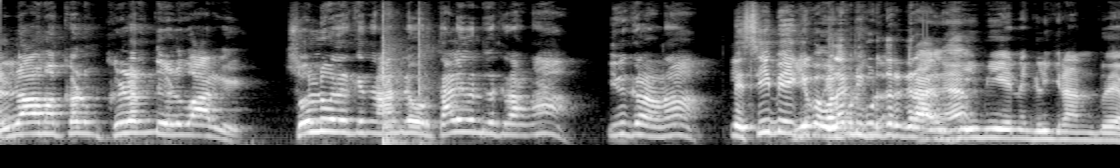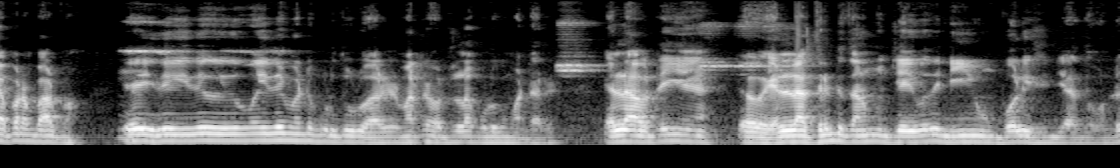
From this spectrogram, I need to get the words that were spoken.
எல்லா மக்களும் கிளர்ந்து எழுவார்கள். சொல்லுவதற்கு இந்த நாட்டில் ஒரு தலைவன் இருக்கிறானா? இருக்கிறானா? இல்ல சிபிஐக்கு வழக்கு கொடுத்துருக்காங்க சிபிஐ என்ன கிழிக்கிறான்? அப்புறம் பார்ப்போம். இது இது இது இது- மட்டும் கொடுத்து விடுவார்கள். மற்றவற்றெல்லாம் கொடுக்க மாட்டார்கள். எல்லாவற்றையும் எல்லா திருட்டுத்தனமும் செய்வது நீயும் போலீஸும் சேர்ந்து கொண்டு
